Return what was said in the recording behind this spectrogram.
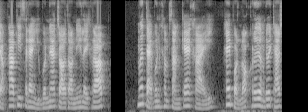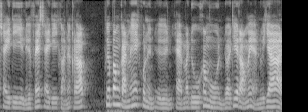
จากภาพที่แสดงอยู่บนหน้าจอตอนนี้เลยครับ เมื่อแตะบนคำสั่งแก้ไข ให้ปลดล็อกเครื่องด้วย Touch ID หรือ Face ID ก่อนนะครับ เพื่อป้องกันไม่ให้คนอื่นๆ แอบมาดูข้อมูลโดยที่เราไม่อนุญาต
